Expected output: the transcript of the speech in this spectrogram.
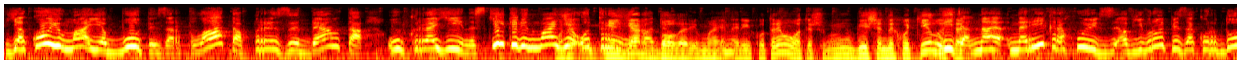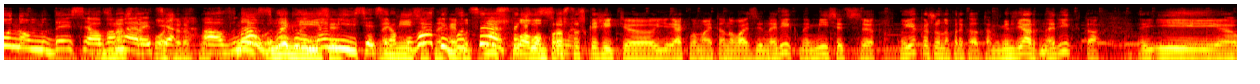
Якою має бути зарплата президента України? Скільки він має Може, отримувати? мільярд доларів має на рік отримувати, щоб йому більше не хотілося. Вітя, на, на рік рахують з- в Європі за кордоном, десь а, в, нас Америці. рахують. А в нас Ну, звикли на місяць, на місяць, рахувати, нехай бо буде. це ну, такі словом, суми. просто скажіть, е, як ви маєте на увазі на рік, на місяць. Е, Ну я кажу, наприклад, там мільярд на рік, та і е,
